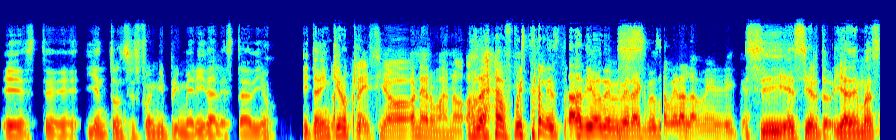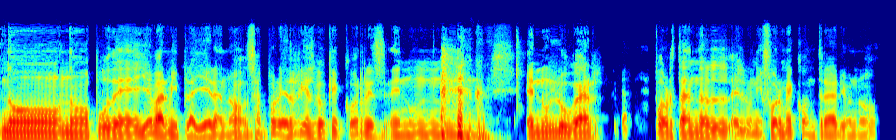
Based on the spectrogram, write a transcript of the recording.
este, y entonces fue mi primera ida al estadio. Y también quiero que... Traición, hermano. O sea, fuiste al estadio de Veracruz a ver al América. Sí, es cierto. Y además no, no pude llevar mi playera, ¿no? O sea, por el riesgo que corres en un, en un lugar portando el, uniforme contrario, ¿no?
